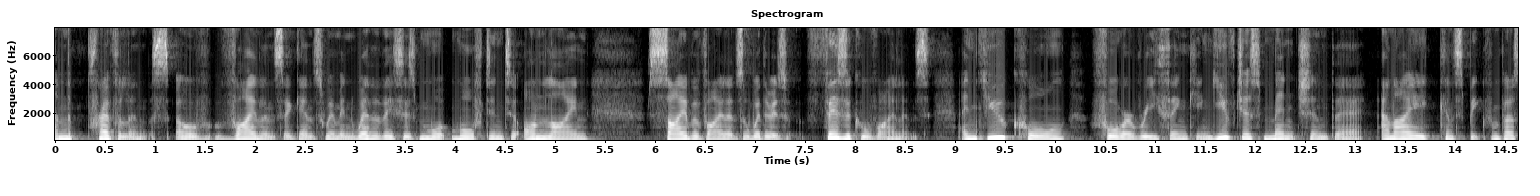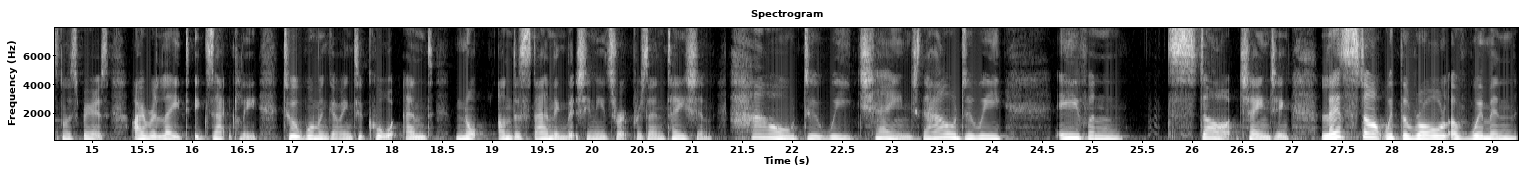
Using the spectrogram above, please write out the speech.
And the prevalence of violence against women, whether this is morphed into online cyber violence or whether it's physical violence, and you call for a rethinking. You've just mentioned there, and I can speak from personal experience, I relate exactly to a woman going to court and not understanding that she needs representation. How do we change? How do we even start changing? Let's start with the role of women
